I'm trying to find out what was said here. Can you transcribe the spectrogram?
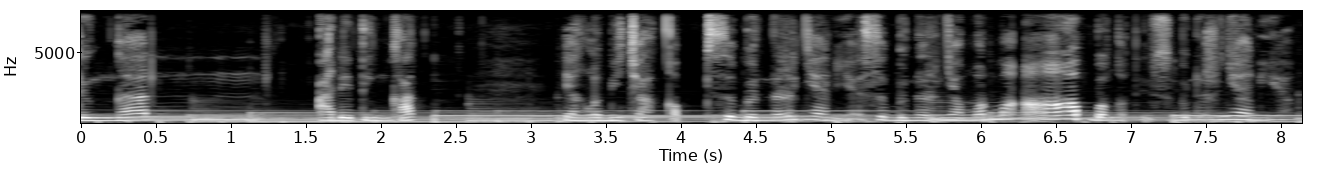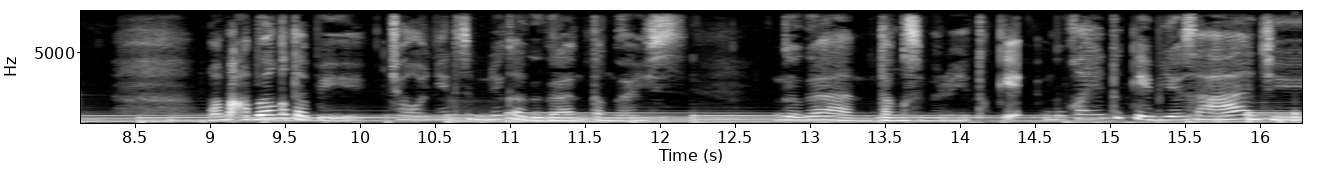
dengan adik tingkat yang lebih cakep sebenarnya nih ya sebenarnya. Mohon maaf banget ya sebenarnya nih ya. Mohon maaf banget tapi cowoknya ini sebenarnya kagak ganteng guys. Nggak ganteng sebenarnya tuh kayak mukanya tuh kayak biasa aja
